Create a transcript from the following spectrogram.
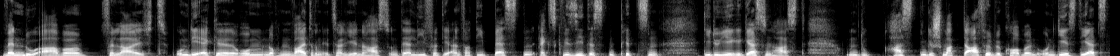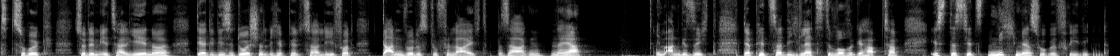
Wenn du aber vielleicht um die Ecke rum noch einen weiteren Italiener hast und der liefert dir einfach die besten, exquisitesten Pizzen, die du je gegessen hast und du hast einen Geschmack dafür bekommen und gehst jetzt zurück zu dem Italiener, der dir diese durchschnittliche Pizza liefert, dann würdest du vielleicht sagen, naja, im Angesicht der Pizza, die ich letzte Woche gehabt habe, ist das jetzt nicht mehr so befriedigend.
